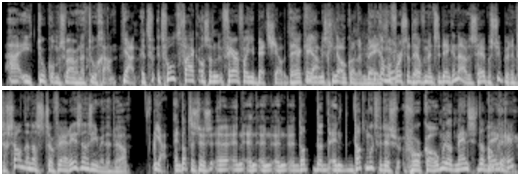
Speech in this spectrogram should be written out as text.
AI-toekomst waar we naartoe gaan. Ja, het, het, voelt vaak als een ver van je bedshow. Dat herken je misschien ook wel een beetje. Ik kan me voorstellen dat heel veel mensen denken, nou, dat is helemaal super interessant. En als het zover is, dan zien we het wel. Ja, en dat is dus uh, een, een, een, een, dat, dat, en dat moeten we dus voorkomen, dat mensen dat okay. denken.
